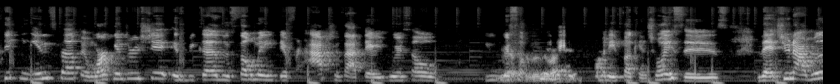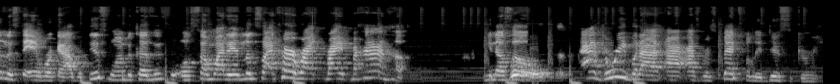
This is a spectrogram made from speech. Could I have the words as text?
sticking in stuff and working through shit is because there's so many different options out there. We're so you were so, right. so many fucking choices that you're not willing to stay and work it out with this one because this was somebody that looks like her right right behind her. You know, so I agree, but I, I, I respectfully disagree.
